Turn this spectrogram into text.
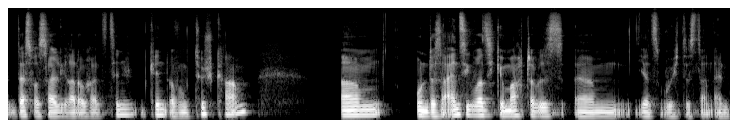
das, was halt grade auch als Kind aufm Tisch kam ähm, und das Einzige, was ich gemacht habe, ist, ähm, jetzt, wo ich das dann ein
